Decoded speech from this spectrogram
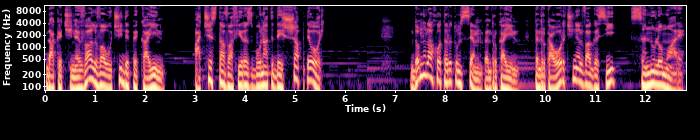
Dacă cineva îl va ucide pe Cain, acesta va fi răzbunat de șapte ori. Domnul a hotărât un semn pentru Cain, pentru ca oricine îl va găsi să nu-l omoare.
